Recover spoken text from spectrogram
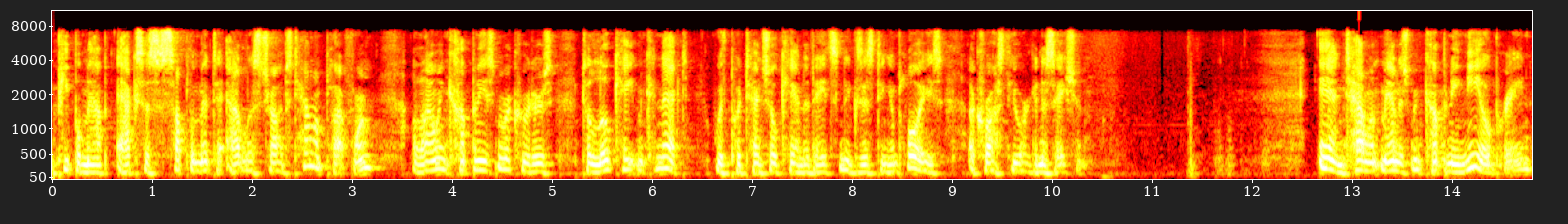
PeopleMap acts as a supplement to Atlas Jobs' talent platform, allowing companies and recruiters to locate and connect with potential candidates and existing employees across the organization. And talent management company NeoBrain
